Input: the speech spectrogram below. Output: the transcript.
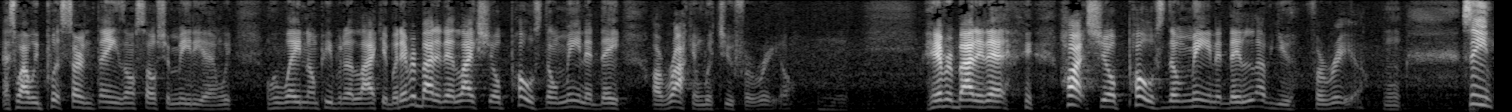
That's why we put certain things on social media and we, we're waiting on people to like it. But everybody that likes your post don't mean that they are rocking with you for real. Everybody that hearts your post don't mean that they love you for real. See,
